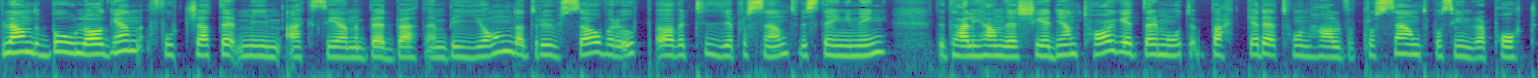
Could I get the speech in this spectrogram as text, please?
Bland bolagen fortsatte meme-aktien Bed Bath Beyond att rusa och vara upp över 10% vid stängning. Detaljhandelskedjan Target däremot backade 2,5% på sin rapport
